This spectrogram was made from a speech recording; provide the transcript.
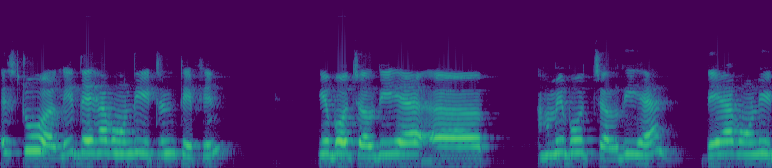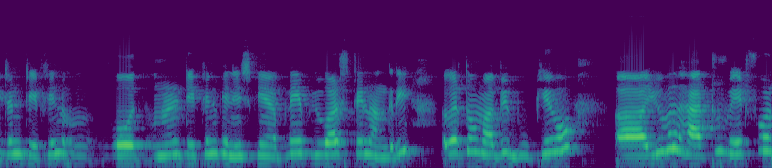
It's too early. They have only eaten tiffin. ये बहुत जल्दी है uh, हमें बहुत जल्दी है। They have only eaten tiffin वो उन्होंने टिफ़िन फिनिश किए अपने। If you are still hungry अगर तुम अभी भूखे हो you will have to wait for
